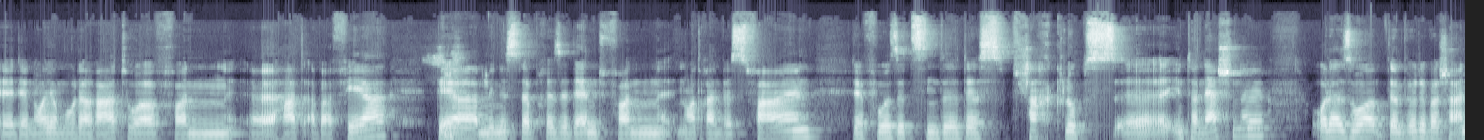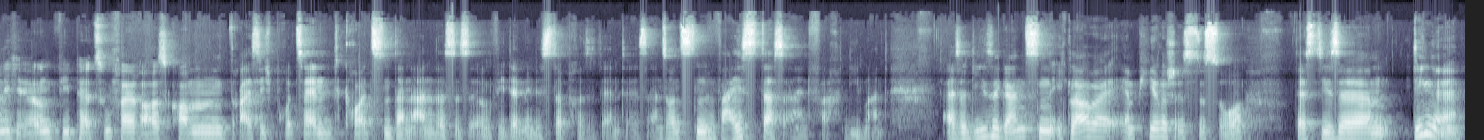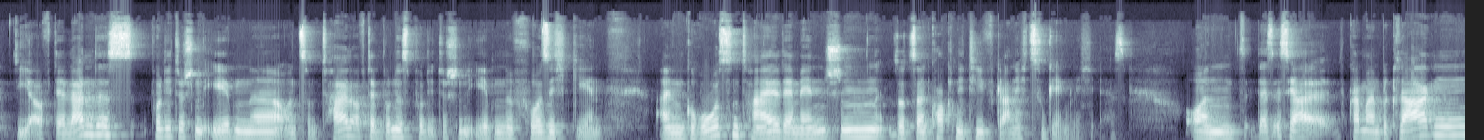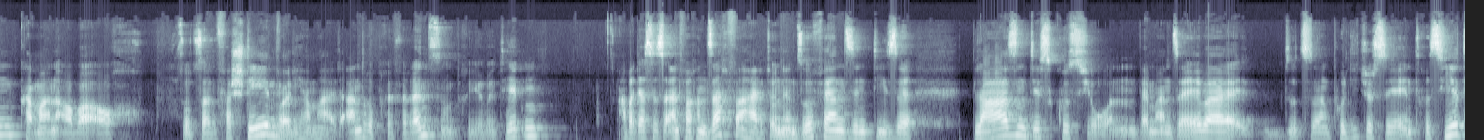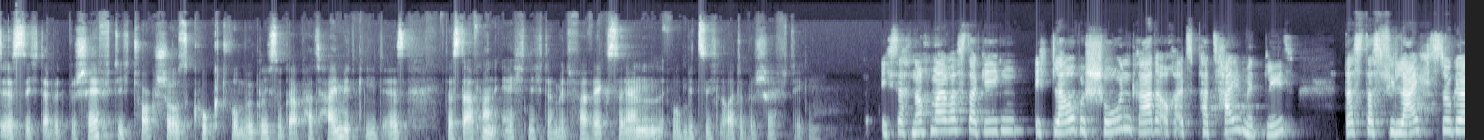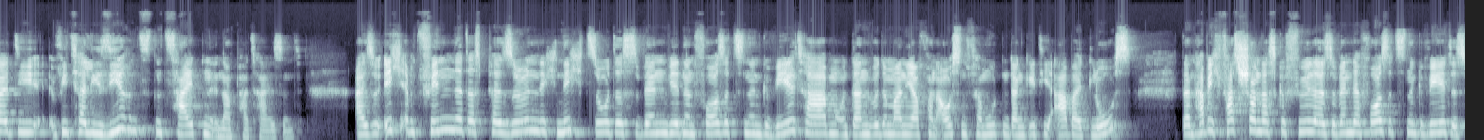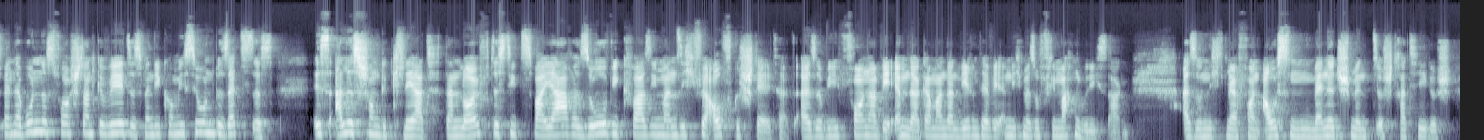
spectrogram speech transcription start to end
Äh, der neue Moderator von äh, Hart aber fair, der Ministerpräsident von Nordrhein-Westfalen, der Vorsitzende des Schachclubs äh, International oder so, dann würde wahrscheinlich irgendwie per Zufall rauskommen, 30 Prozent kreuzen dann an, dass es irgendwie der Ministerpräsident ist. Ansonsten weiß das einfach niemand. Also diese ganzen, ich glaube, empirisch ist es so, dass diese Dinge, die auf der landespolitischen Ebene und zum Teil auf der bundespolitischen Ebene vor sich gehen, einen großen Teil der Menschen sozusagen kognitiv gar nicht zugänglich ist. Und das ist ja, kann man beklagen, kann man aber auch sozusagen verstehen, weil die haben halt andere Präferenzen und Prioritäten. Aber das ist einfach ein Sachverhalt und insofern sind diese Blasendiskussionen, wenn man selber sozusagen politisch sehr interessiert ist, sich damit beschäftigt, Talkshows guckt, womöglich sogar Parteimitglied ist, das darf man echt nicht damit verwechseln, womit sich Leute beschäftigen ich sage noch mal was dagegen. Ich glaube schon, gerade auch als Parteimitglied, dass das vielleicht sogar die vitalisierendsten Zeiten in der Partei sind. Also ich empfinde das persönlich nicht so, dass wenn wir einen Vorsitzenden gewählt haben und dann würde man ja von außen vermuten, dann geht die Arbeit los, dann habe ich fast schon das Gefühl, also wenn der Vorsitzende gewählt ist, wenn der Bundesvorstand gewählt ist, wenn die Kommission besetzt ist, ist alles schon geklärt. Dann läuft es die zwei Jahre so, wie quasi man sich für aufgestellt hat. Also wie vor einer WM. Da kann man dann während der WM nicht mehr so viel machen, würde ich sagen. Also nicht mehr von Außenmanagement äh, strategisch.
